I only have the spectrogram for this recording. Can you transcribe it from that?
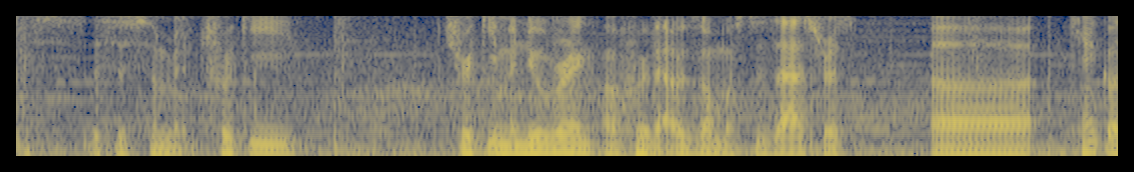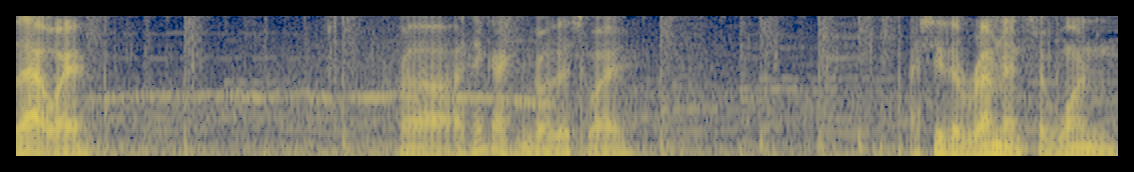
This is, this is some tricky, tricky maneuvering. Oh, that was almost disastrous. Uh, can't go that way. Uh, I think I can go this way. I see the remnants of one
